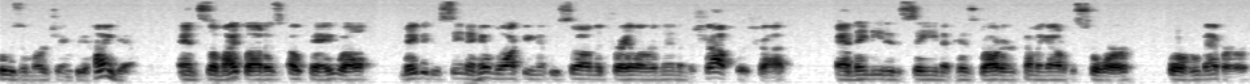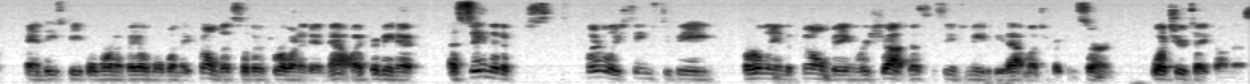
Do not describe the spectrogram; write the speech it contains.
who's emerging behind him. And so my thought is, okay, well, maybe the scene of him walking that we saw in the trailer and then in the shop was shot, and they needed a scene of his daughter coming out of the store or whomever, and these people weren't available when they filmed it, so they're throwing it in now. I, I mean, a, a scene that clearly seems to be early in the film being reshot doesn't seem to me to be that much of a concern. What's your take on this?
